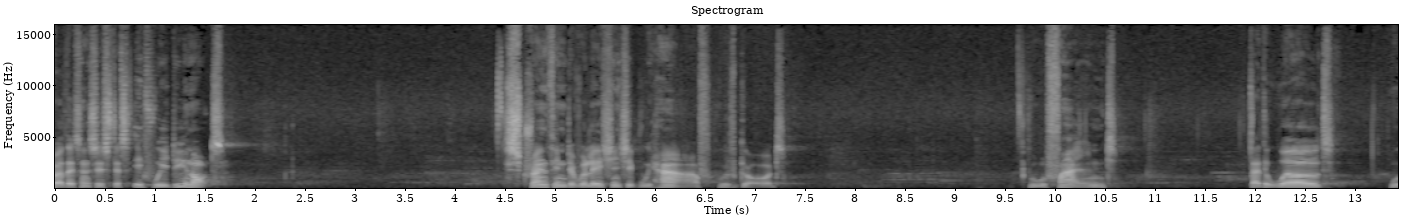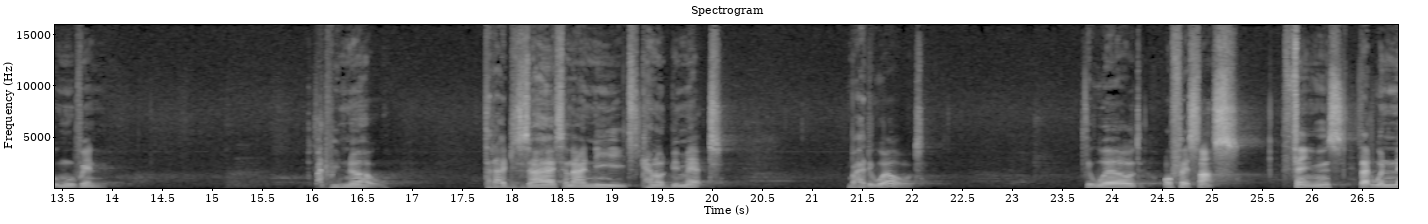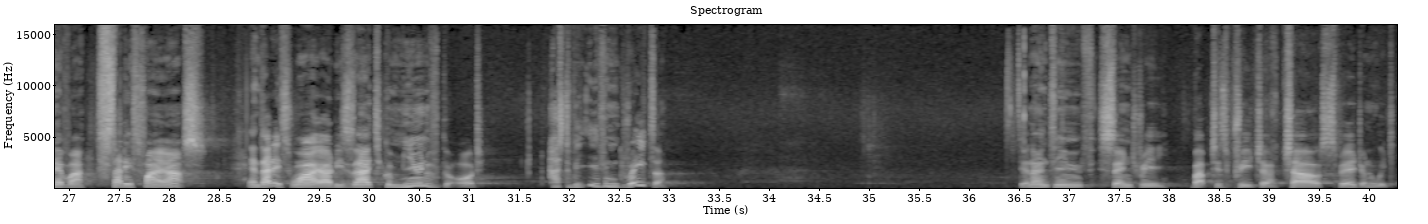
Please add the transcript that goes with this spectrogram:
Brothers and sisters, if we do not strengthen the relationship we have with God, we will find that the world will move in. But we know that our desires and our needs cannot be met by the world. The world offers us things that will never satisfy us. And that is why our desire to commune with God has to be even greater. The 19th century Baptist preacher Charles Spurgeon, which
